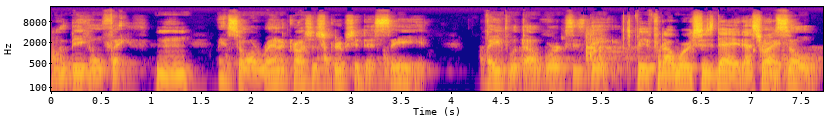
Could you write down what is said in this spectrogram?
I'm big on faith. hmm And so I ran across a scripture that said, faith without works is dead. Faith without works is dead. That's right. And so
